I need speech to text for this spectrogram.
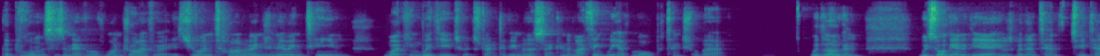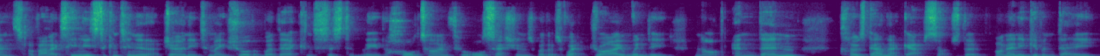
the performance isn't ever of one driver. It's your entire engineering team working with you to extract every millisecond. And I think we have more potential there. With Logan, we saw at the end of the year he was within tenth, two tenths of Alex. He needs to continue that journey to make sure that we're there consistently the whole time through all sessions, whether it's wet, dry, windy, not, and then close down that gap such that on any given day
